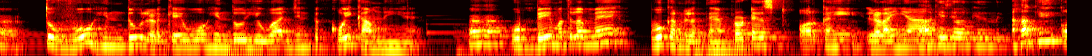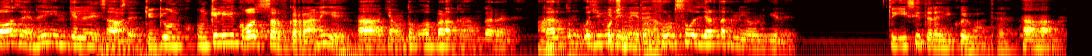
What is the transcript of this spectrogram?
हाँ। तो वो हिंदू लड़के वो हिंदू युवा जिन पे कोई काम नहीं है हाँ हाँ। वो बेमतलब में वो करने लगते हैं प्रोटेस्ट और कहीं लड़ाइयाँ। हाँ किसी और की हाँ क्योंकि कॉज है नहीं इनके लिए हिसाब से। क्योंकि उन, उनके लिए कॉज सर्व कर रहा है ना ये। हाँ कि हम तो बहुत बड़ा काम कर रहे हैं। हाँ, कर तुम कुछ भी कुछ नहीं, नहीं रहे हो। फुट सोल्जर तक नहीं हो उनके लिए। तो इसी तरह की कोई बात है। हाँ हाँ।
